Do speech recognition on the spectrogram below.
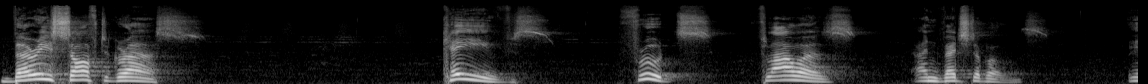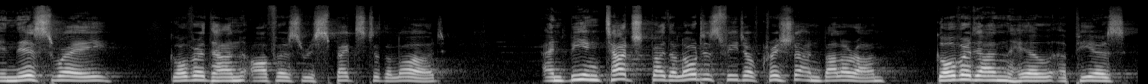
very soft grass, caves, fruits, flowers, and vegetables. In this way, Govardhan offers respects to the Lord and being touched by the lotus feet of Krishna and Balaram, Govardhan Hill appears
